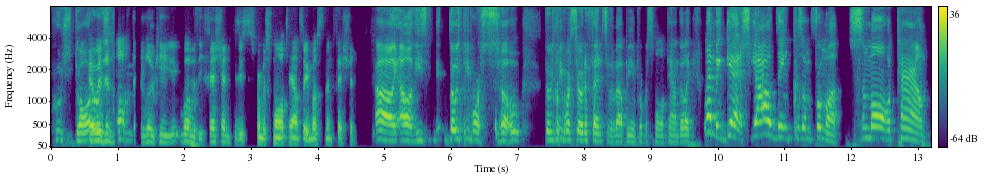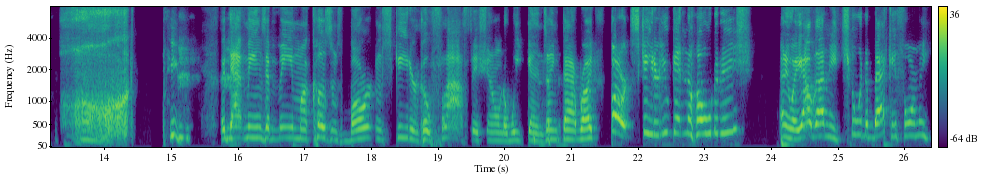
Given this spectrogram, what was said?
whose daughter It was is his fault. Luke, he what was he fishing? Because he's from a small town, so he must have been fishing. Oh, oh, these those people are so those people are so defensive about being from a small town. They're like, let me guess, y'all think because I'm from a small town. That that means that me and my cousins Bart and Skeeter go fly fishing on the weekends. Ain't that right? Bart, Skeeter, you getting a hold of this? Anyway, y'all got any chewing tobacco for me?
